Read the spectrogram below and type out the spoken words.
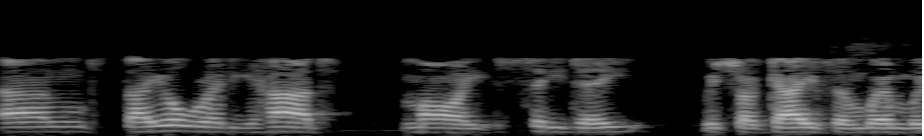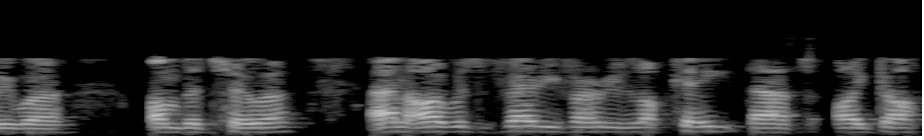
and they already had my CD, which I gave them when we were on the tour. And I was very, very lucky that I got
